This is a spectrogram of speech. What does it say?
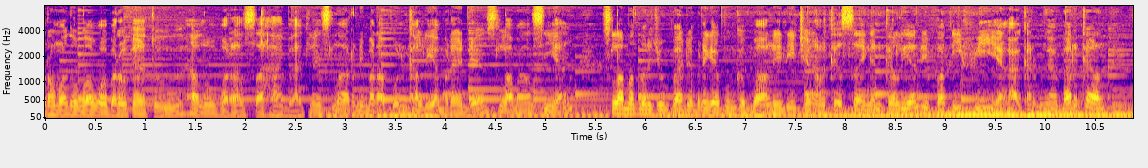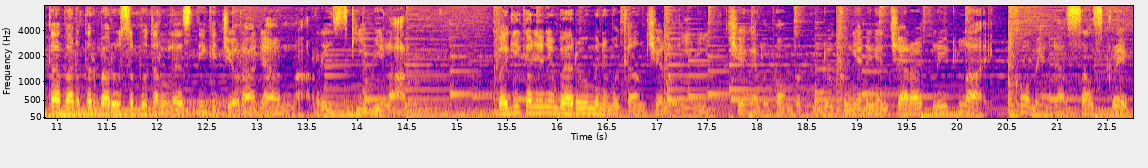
warahmatullahi wabarakatuh. Halo para sahabat Leslar di mana pun kalian berada Selamat siang. Selamat berjumpa dan bergabung kembali di channel kesayangan kalian di TV Yang akan mengabarkan kabar terbaru seputar Lesti Kejora dan Rizky Bilar. Bagi kalian yang baru menemukan channel ini Jangan lupa untuk mendukungnya dengan cara klik like, komen, dan subscribe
